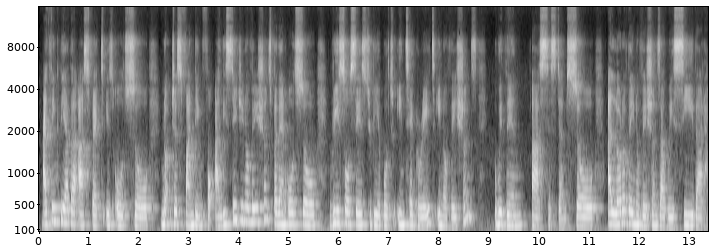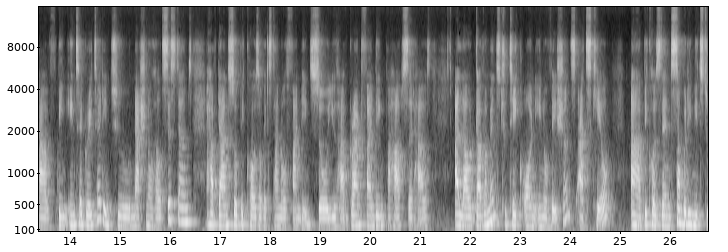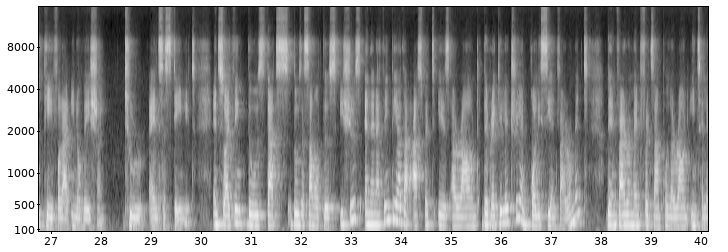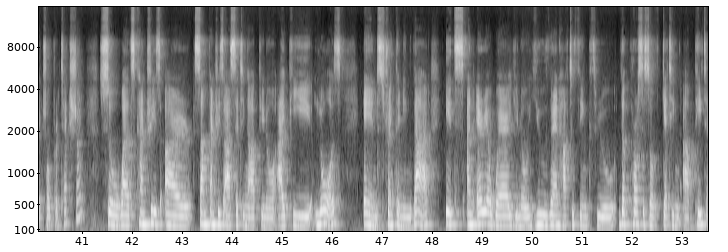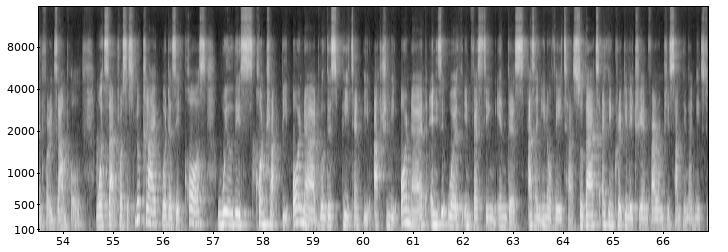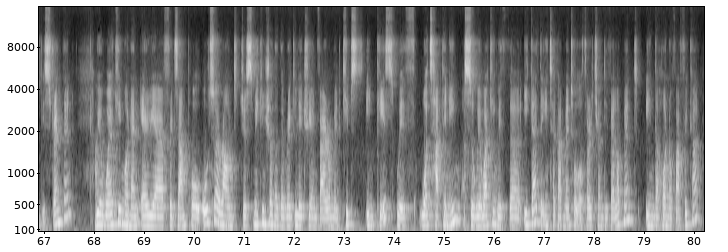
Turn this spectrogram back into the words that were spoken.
I think the other aspect is also not just funding for early stage innovations, but then also resources to be able to integrate innovations within our systems. So a lot of the innovations that we see that have been integrated into national health systems have done so because of external funding. So you have grant funding perhaps that has allowed governments to take on innovations at scale uh, because then somebody needs to pay for that innovation to and sustain it. And so i think those that's those are some of those issues. And then i think the other aspect is around the regulatory and policy environment. The environment for example around intellectual protection. So whilst countries are some countries are setting up you know ip laws and strengthening that it's an area where you know you then have to think through the process of getting a patent for example. What's that process look like? What does it cost? Will this contract be honored? Will this patent be actually honored? And is it worth investing in this as an innovator? So that i think regulatory environment is something that needs to be strengthened we are working on an area, for example, also around just making sure that the regulatory environment keeps in pace with what's happening. So we're working with the IGAD, the Intergovernmental Authority on Development in the Horn of Africa,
